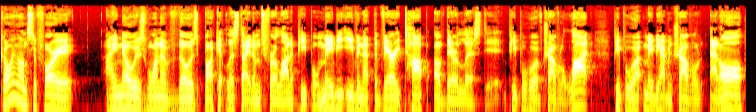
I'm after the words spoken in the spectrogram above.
going on safari I know is one of those bucket list items for a lot of people, maybe even at the very top of their list. Eh, people who have traveled a lot, people who maybe haven't traveled at all.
